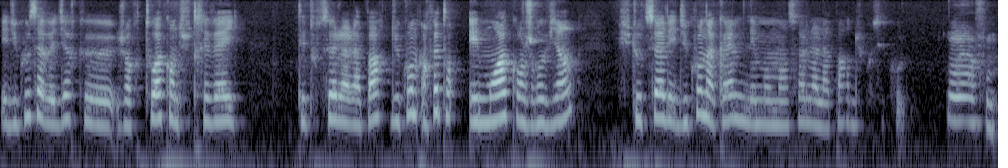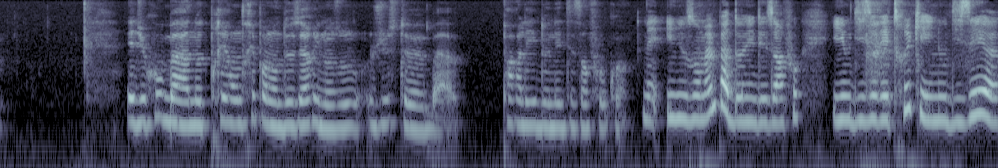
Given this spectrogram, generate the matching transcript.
Et du coup, ça veut dire que, genre, toi, quand tu te réveilles, t'es toute seule à l'appart. Du coup, en fait, on- et moi, quand je reviens, je suis toute seule. Et du coup, on a quand même des moments seuls à l'appart. Du coup, c'est cool. Ouais, à fond. Et du coup, bah, notre pré-rentrée pendant deux heures, ils nous ont juste euh, bah, parlé, donné des infos, quoi. Mais ils nous ont même pas donné des infos. Ils nous disaient des trucs et ils nous disaient, euh,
